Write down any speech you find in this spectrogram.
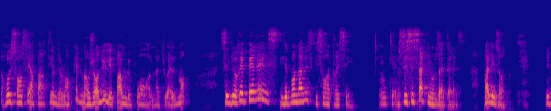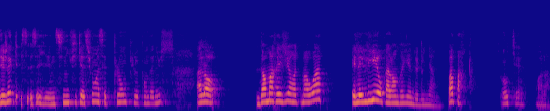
recenser à partir de l'enquête. Mais aujourd'hui, les femmes le font naturellement c'est de repérer les pandanus qui sont attrécés. Ok. Parce que c'est ça qui nous intéresse, pas les autres. Et déjà, il y a une signification à cette plante, le pandanus Alors, dans ma région Haute-Mawap, elle est liée au calendrier de l'Ignam, pas partout. Ok. Voilà.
